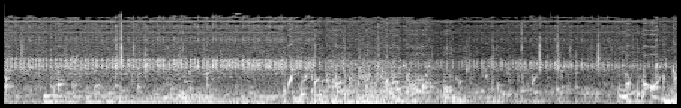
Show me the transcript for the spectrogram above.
Thank you.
